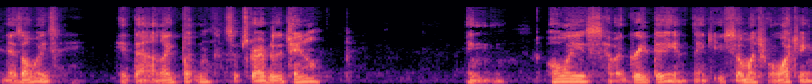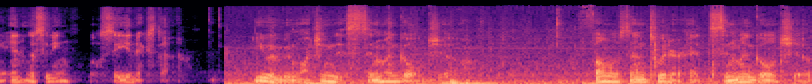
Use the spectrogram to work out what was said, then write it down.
And as always, hit that like button, subscribe to the channel, and always have a great day. And thank you so much for watching and listening. We'll see you next time. You have been watching the Cinema Gold Show. Follow us on Twitter at Cinema Gold Show.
